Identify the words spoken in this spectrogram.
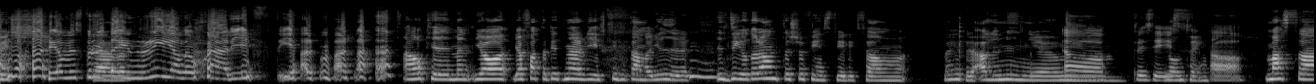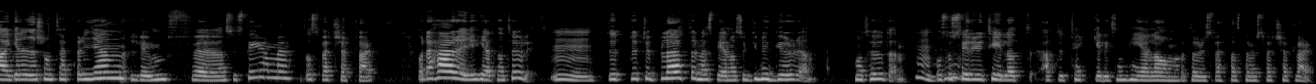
armar. Jag vill spruta in ren och skär gift i armarna. Ja, Okej, okay, men jag, jag fattar ditt nervgift till lite andra grejer. I deodoranter så finns det ju liksom vad heter det, aluminium ja, precis. någonting. Ja. Massa grejer som täpper igen lymfsystemet och svettkörtlar. Och det här är ju helt naturligt. Mm. Du, du typ blöter den här stenen och så gnuggar du den mot huden. Mm. Och så ser du ju till att, att du täcker liksom hela området där du svettas, där du svettkörtlar.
